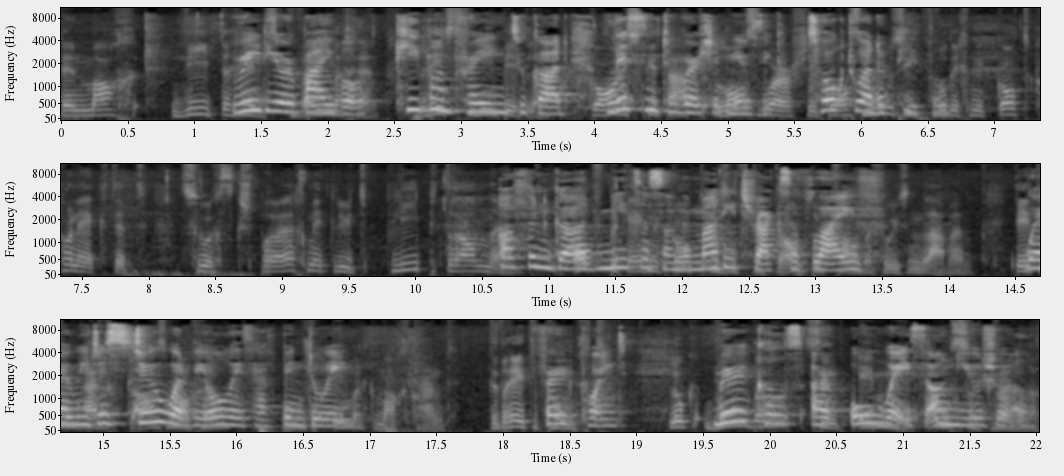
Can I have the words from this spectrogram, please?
Read your Bible. Keep on praying to God. Listen to worship music. Talk to other people. Often God meets us on the muddy tracks of life where we just do what we always have been doing. Third point. Miracles are always unusual.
